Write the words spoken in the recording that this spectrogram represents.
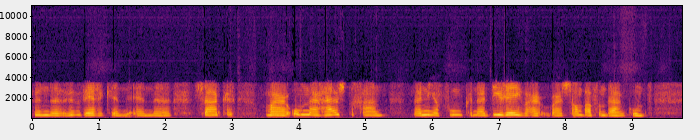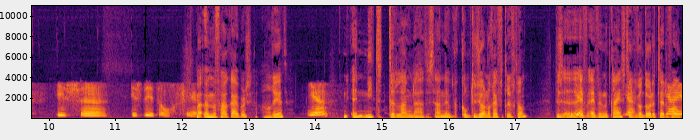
hun, uh, hun werk en, en uh, zaken. Maar om naar huis te gaan, naar Niafunke, naar Dire, waar, waar Samba vandaan komt, is... Uh, is dit ongeveer. Maar, eh, mevrouw Kuipers, Henriette? Ja? En niet te lang laten staan. Komt u zo nog even terug dan? Dus uh, even, even, een klein stukje, want door de telefoon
